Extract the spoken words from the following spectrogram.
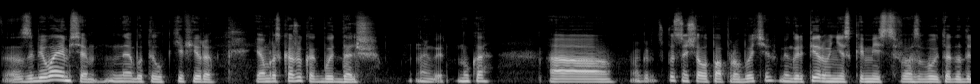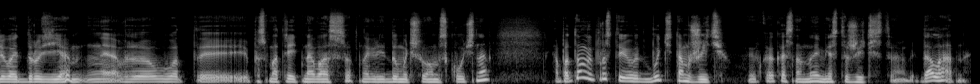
забиваемся на бутылку кефира, я вам расскажу, как будет дальше. Она говорит, ну-ка. А, я говорю, вы сначала попробуйте. Я говорю, первые несколько месяцев вас будет это доливать друзья, э, вот, и посмотреть на вас, собственно говоря, думать, что вам скучно. А потом вы просто будете там жить, как основное место жительства. Говорит, да ладно.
